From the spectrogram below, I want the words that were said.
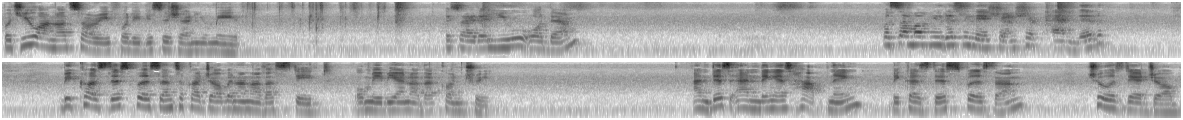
But you are not sorry for the decision you made. It's either you or them. For some of you, this relationship ended because this person took a job in another state or maybe another country. And this ending is happening because this person chose their job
